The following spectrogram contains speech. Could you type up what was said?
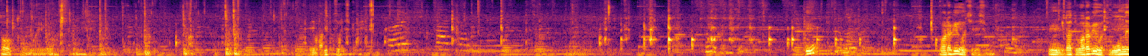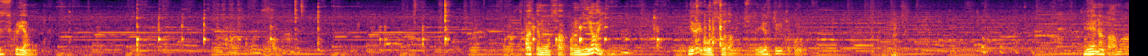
そうと思いますねえわらび餅でしょ？うん。だってわらび餅も同じ作りやもんだってもうさこの匂い。匂いが美味しそうだもん。ちょっと匂ってみてこのねなんか甘い。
